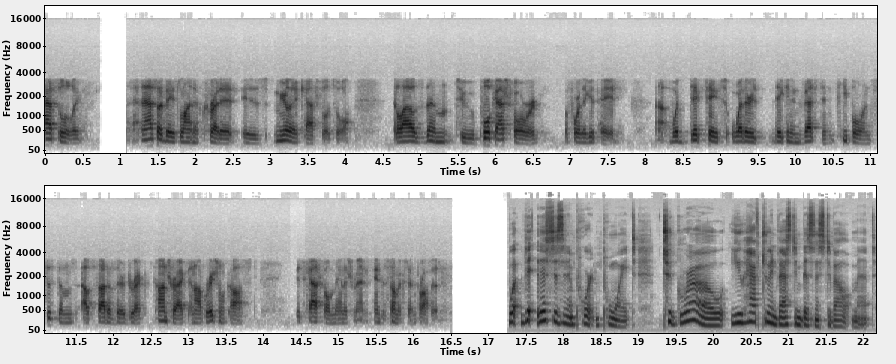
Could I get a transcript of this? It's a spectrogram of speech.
Absolutely. An asset based line of credit is merely a cash flow tool. It allows them to pull cash forward before they get paid uh, what dictates whether they can invest in people and systems outside of their direct contract and operational cost is cash flow management and to some extent profit. Well, th- this is an important point. To grow, you have to invest in business development.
